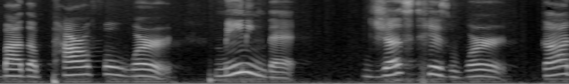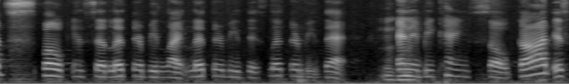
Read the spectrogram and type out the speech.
by the powerful word, meaning that just his word, God spoke and said, Let there be light, let there be this, let there be that. Mm-hmm. And it became so. God is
